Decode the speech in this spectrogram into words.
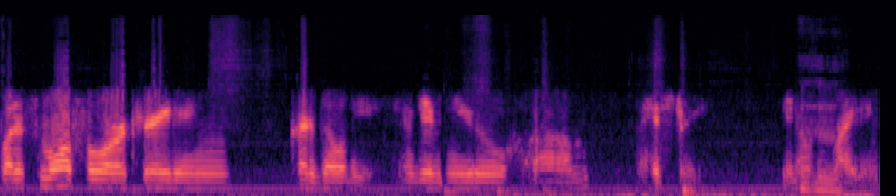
but it's more for creating credibility and giving you um, history, you know, Mhm. writing.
